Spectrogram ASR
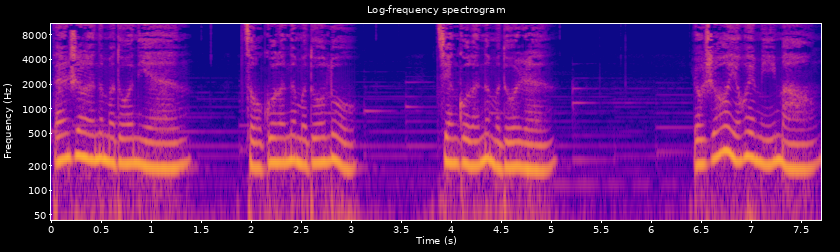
单身了那么多年，走过了那么多路，见过了那么多人，有时候也会迷茫，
